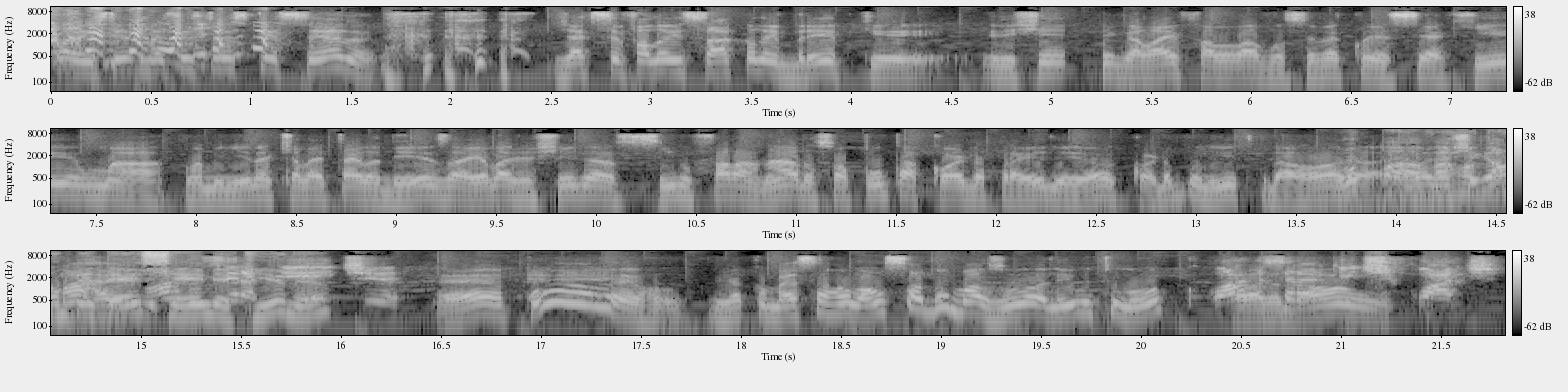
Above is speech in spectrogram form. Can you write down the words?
Pô, cê- mas vocês estão esquecendo. Já que você falou em saco, eu lembrei, porque ele chega lá e fala: ah, você vai conhecer aqui uma, uma menina que ela é tailandesa, aí ela já chega assim, não fala nada, só aponta a corda pra ele, aí, ó, corda bonita, que da hora. Opa, ela vai já chega, rodar um. BDSM aqui, né? quente, É, pô, velho, já começa a rolar um sadomaso ali muito louco. Corta Ela será dá um- quente, Scott.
